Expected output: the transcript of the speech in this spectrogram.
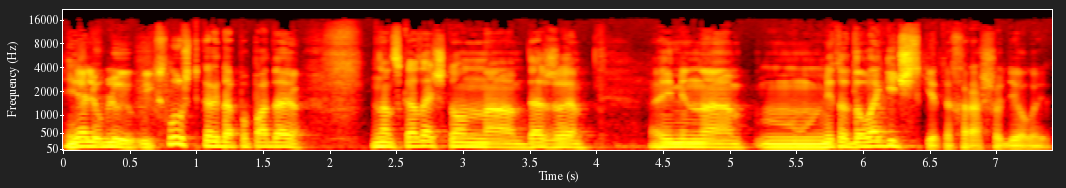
Я люблю их слушать, когда попадаю. Надо сказать, что он а, даже именно методологически это хорошо делает.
